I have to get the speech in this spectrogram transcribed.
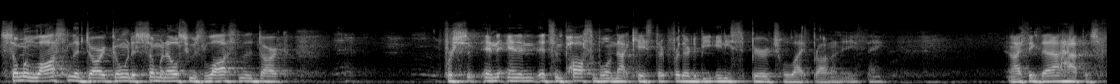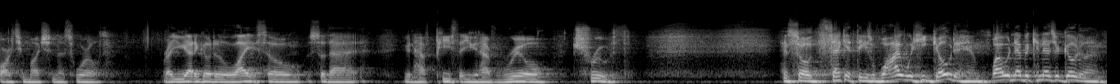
Someone lost in the dark going to someone else who's lost in the dark. For, and, and it's impossible in that case for there to be any spiritual light brought on anything. And I think that happens far too much in this world. Right? You got to go to the light so, so that you can have peace, that you can have real truth. And so the second thing is why would he go to him? Why would Nebuchadnezzar go to him?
